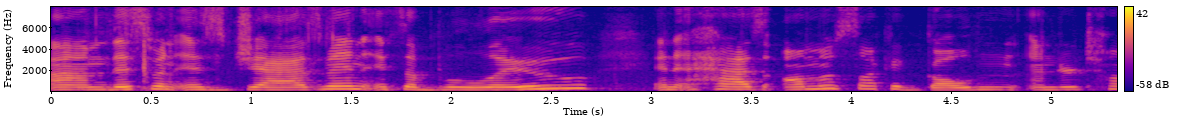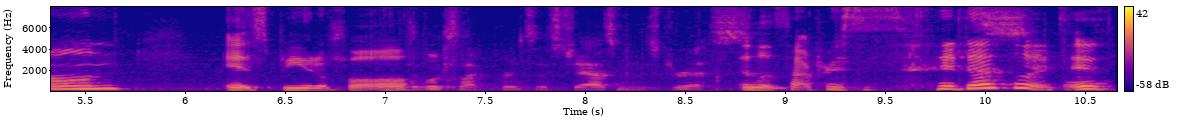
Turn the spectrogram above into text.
Um, this one is Jasmine. It's a blue, and it has almost like a golden undertone. It's beautiful. It looks like Princess Jasmine's dress. It looks like Princess. It does look. It's,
